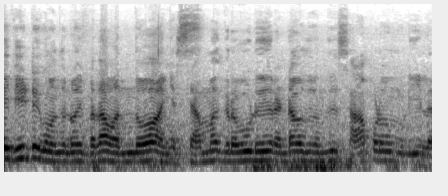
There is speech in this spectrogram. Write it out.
இல்லை வீட்டுக்கு வந்துட்டோம். இப்போ தான் வந்தோம். அங்கே செம்ம க்ரௌடு ரெண்டாவது வந்து சாப்பிடவும் முடியல.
